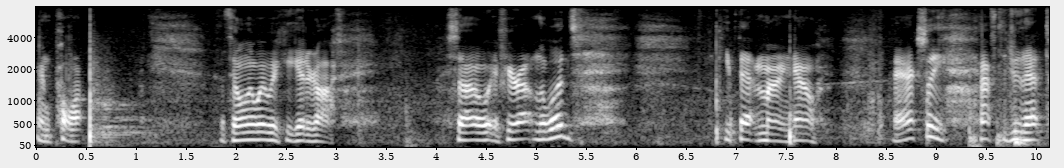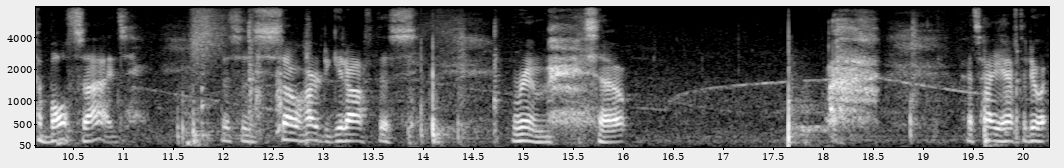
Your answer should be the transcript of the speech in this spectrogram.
and pull up. That's the only way we could get it off. So if you're out in the woods keep that in mind. Now I actually have to do that to both sides. This is so hard to get off this rim, so that's how you have to do it.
